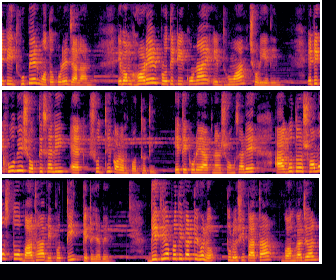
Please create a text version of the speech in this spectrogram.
এটি ধূপের মতো করে জ্বালান এবং ঘরের প্রতিটি কোণায় এর ধোঁয়া ছড়িয়ে দিন। এটি খুবই শক্তিশালী এক শুদ্ধিকরণ পদ্ধতি। এতে করে আপনার সংসারে আগত সমস্ত বাধা বিপত্তি কেটে যাবে। দ্বিতীয় প্রতিকারটি হলো তুলসী পাতা, গঙ্গাজল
